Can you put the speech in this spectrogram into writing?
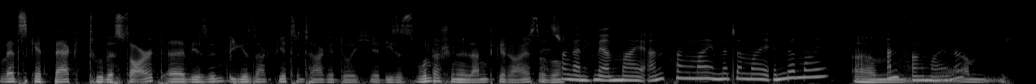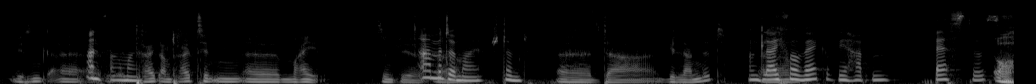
let's get back to the start. Äh, wir sind, wie gesagt, 14 Tage durch äh, dieses wunderschöne Land gereist. Das ist Also, schon gar nicht mehr im Mai. Anfang Mai, Mitte Mai, Ende Mai? ähm, Anfang Mai, ne? am- ich, wir sind äh, Anfang Mai. Drei, am 13. Äh, Mai sind wir Ah, Mitte ähm, Mai, stimmt. Äh, da gelandet. Und gleich ähm, vorweg, wir hatten bestes, Oh,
